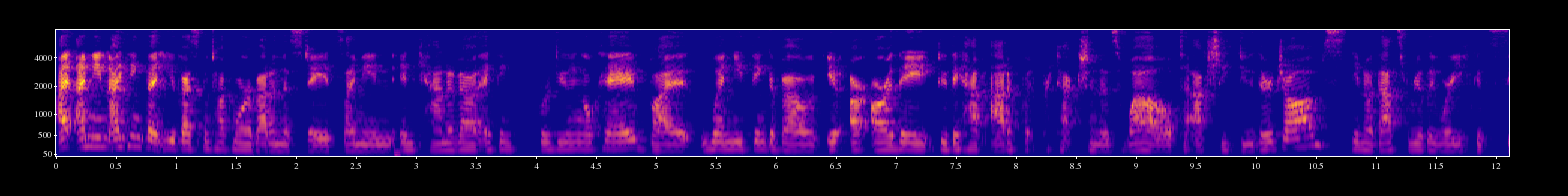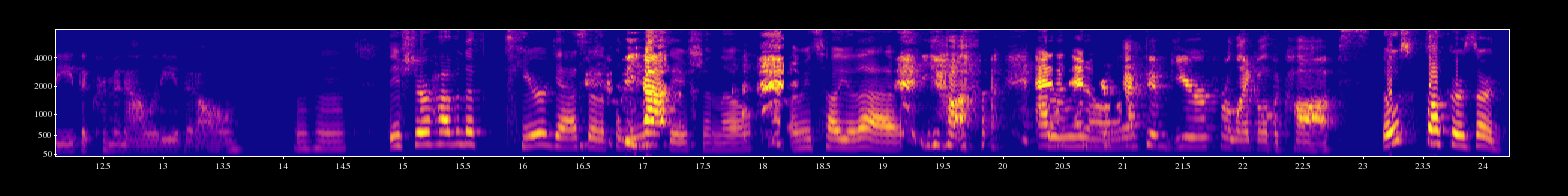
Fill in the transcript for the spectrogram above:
I, I mean, I think that you guys can talk more about in the States. I mean, in Canada, I think we're doing okay. But when you think about it, are, are they, do they have adequate protection as well to actually do their jobs? You know, that's really where you could see the criminality of it all. hmm They sure have enough tear gas at the police Yeah. station, though. Let me tell you that. Yeah. And, and protective gear for like all the cops. Those fuckers are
